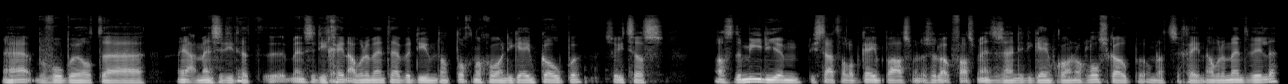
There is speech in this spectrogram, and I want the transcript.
Uh, bijvoorbeeld, uh, ja, mensen die, dat, uh, mensen die geen abonnement hebben, die hem dan toch nog gewoon die game kopen. Zoiets als, als The Medium, die staat wel op Game Pass, maar er zullen ook vast mensen zijn die die game gewoon nog loskopen, omdat ze geen abonnement willen.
